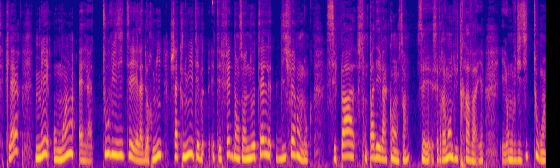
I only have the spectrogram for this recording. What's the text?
c'est clair, mais au moins elle a tout visité, elle a dormi. Chaque nuit était, était faite dans un hôtel différent, donc c'est pas, sont pas des vacances, hein. c'est vraiment du travail. hein. Et on visite tout, hein.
